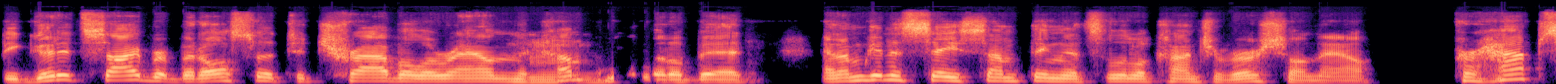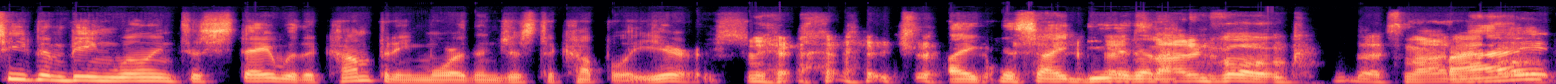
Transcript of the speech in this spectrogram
be good at cyber, but also to travel around the mm. company a little bit. And I'm going to say something that's a little controversial now perhaps even being willing to stay with a company more than just a couple of years. Yeah, exactly. like this idea That's that not I, in vogue. That's not right,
